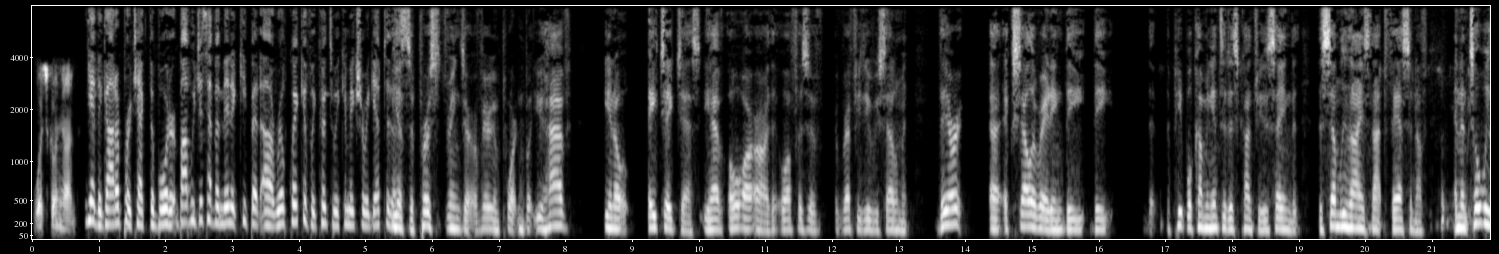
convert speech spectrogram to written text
what's going on. Yeah, they got to protect the border. Bob, we just have a minute. Keep it uh, real quick if we could so we can make sure we get to this. Yes, the purse strings are, are very important, but you have, you know, HHS, you have ORR, the Office of Refugee Resettlement. They're uh, accelerating the, the, the, the people coming into this country is saying that the assembly line is not fast enough. And until we,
